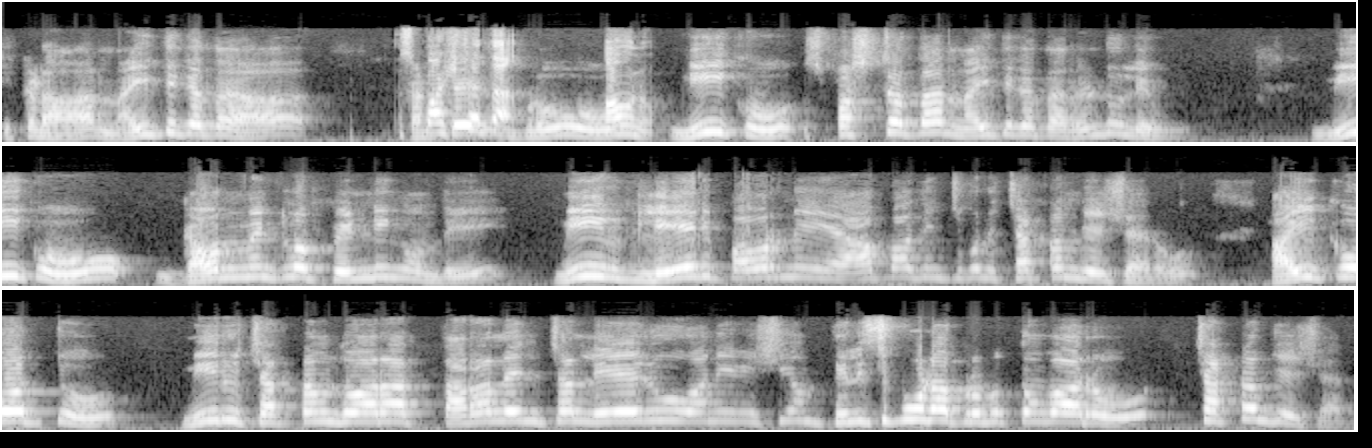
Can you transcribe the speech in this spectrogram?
ఇక్కడ నైతికత స్పష్టత. ఇప్పుడు అవును. నీకు స్పష్టత నైతికత రెండు లేవు. మీకు గవర్నమెంట్లో పెండింగ్ ఉంది. మీరు లేని పవర్ని ఆపాదించుకుని చట్టం చేశారు. హైకోర్టు మీరు చట్టం ద్వారా తరలించలేరు అనే విషయం తెలిసి కూడా ప్రభుత్వం వారు చట్టం చేశారు.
